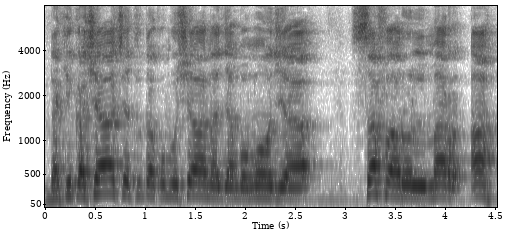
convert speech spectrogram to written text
dakika chache tutakumbushana jambo moja. Safaru lmara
